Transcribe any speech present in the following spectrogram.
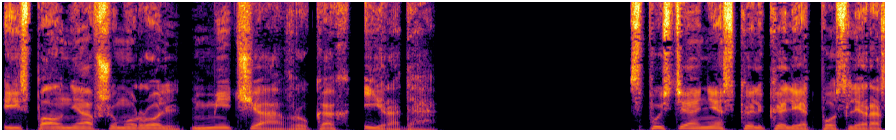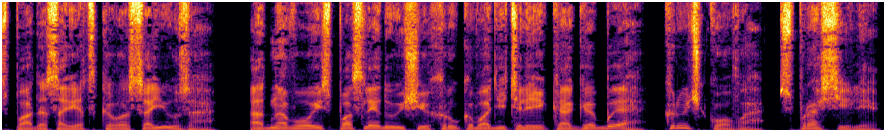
исполнявшему роль меча в руках Ирода. Спустя несколько лет после распада Советского Союза одного из последующих руководителей КГБ, Крючкова, спросили,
